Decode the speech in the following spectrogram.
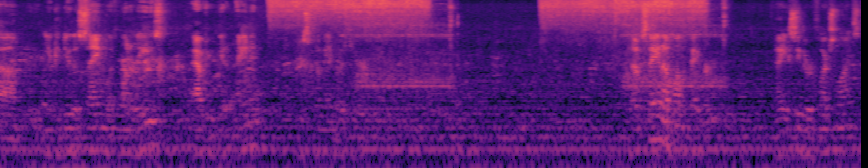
Um, you can do the same with one of these. After you get it painted, just come in with your. And I'm staying up on the paper. Now you see the reflection lines?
